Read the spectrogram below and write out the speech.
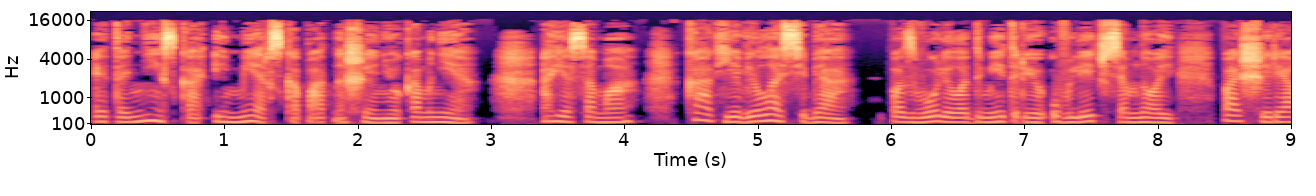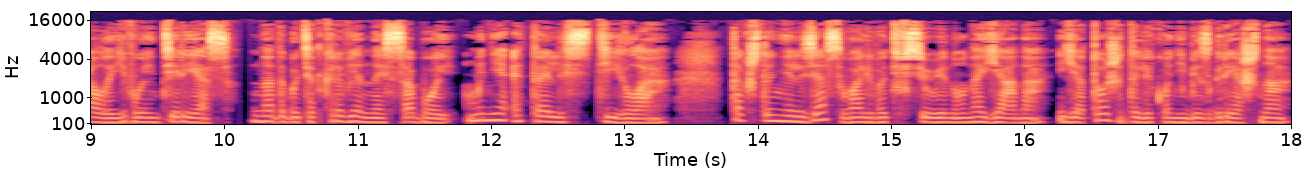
Это низко и мерзко по отношению ко мне. А я сама, как я вела себя? Позволила Дмитрию увлечься мной, поощряла его интерес. Надо быть откровенной с собой. Мне это льстило. Так что нельзя сваливать всю вину на Яна. Я тоже далеко не безгрешна.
